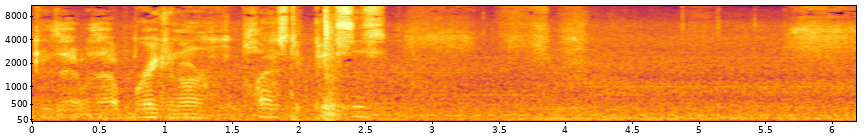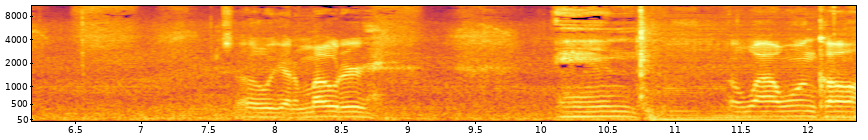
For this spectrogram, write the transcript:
Do that without breaking our plastic pieces. So we got a motor and a Y1 call.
